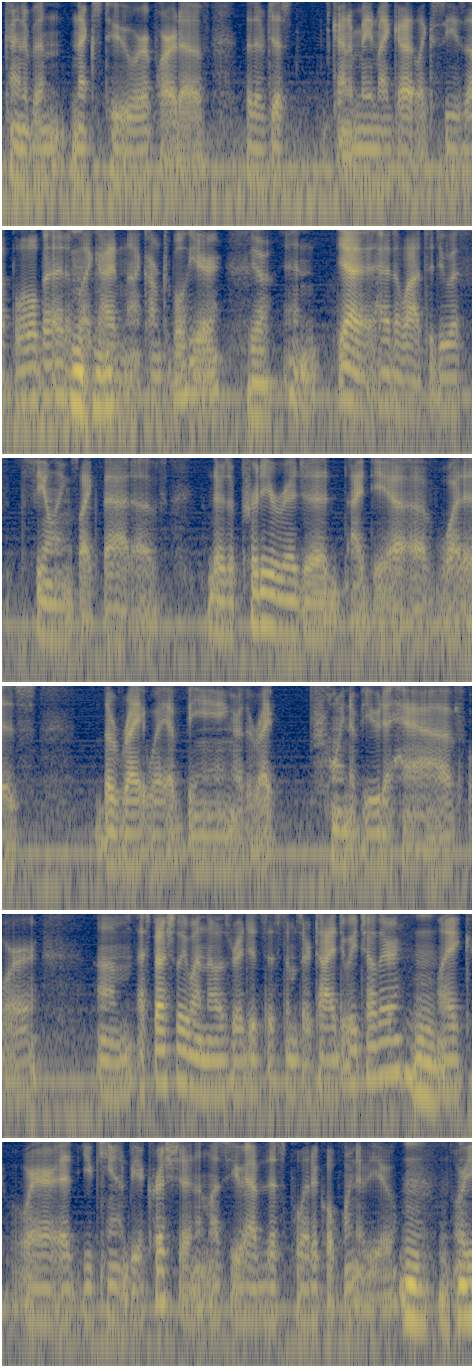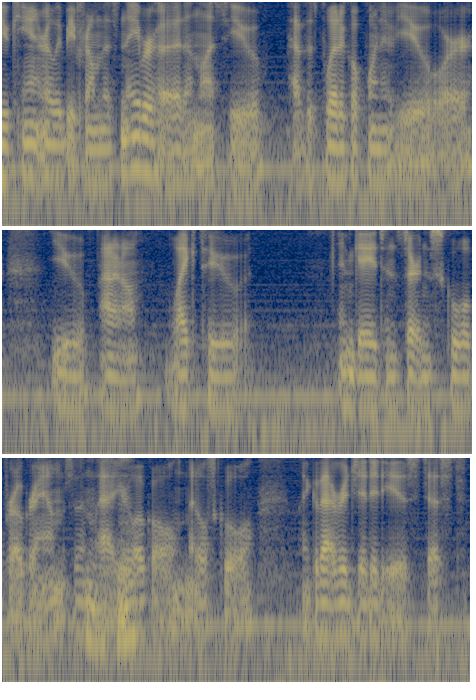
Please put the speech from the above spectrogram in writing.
kind of been next to or a part of that have just kind of made my gut like seize up a little bit of like Mhm. i'm not comfortable here. Yeah. And yeah it had a lot to do with feelings like that of there's a pretty rigid idea of what is the right way of being or the right point of view to have or um, especially when those rigid systems are tied to each other Mm. like where it, you can't be a christian unless you have this political point of view Mm, or mhm. you can't really be from this neighborhood unless you have this political point of view or you i don't know like to engage in certain school programs and at your Mhm. local middle school like that rigidity is just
